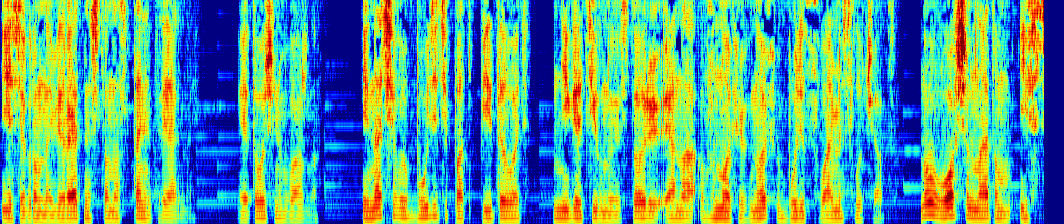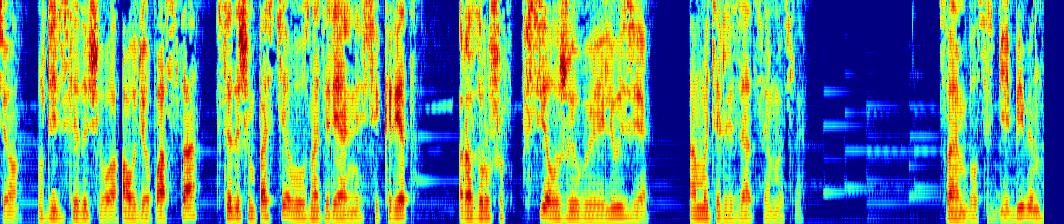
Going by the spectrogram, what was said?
Есть огромная вероятность, что она станет реальной. И это очень важно. Иначе вы будете подпитывать негативную историю, и она вновь и вновь будет с вами случаться. Ну, в общем, на этом и все. Ждите следующего аудиопоста. В следующем посте вы узнаете реальный секрет, разрушив все лживые иллюзии, о материализации мысли. С вами был Сергей Бибин,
